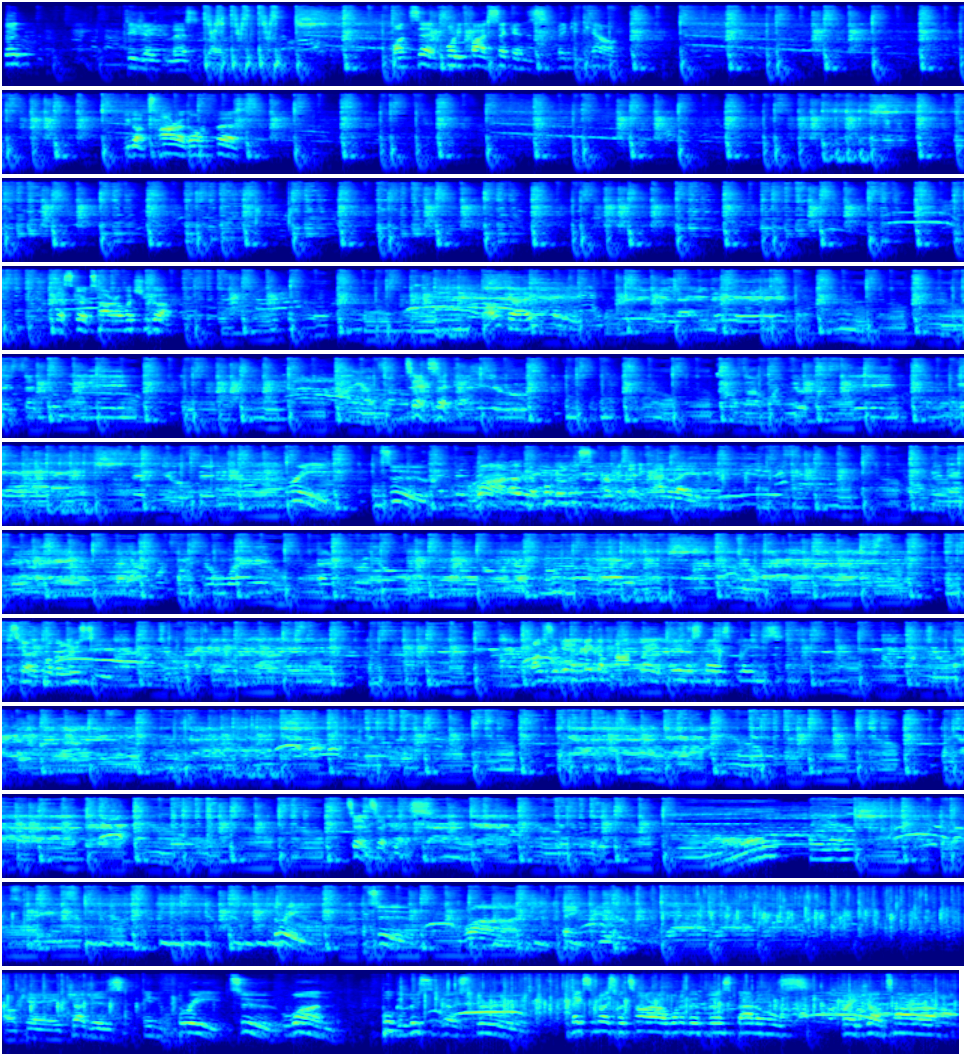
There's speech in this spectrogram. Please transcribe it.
Good. DJ Les, go. One set, 45 seconds, make it count. We got Tara going first. Let's go, Tara. What you got? Okay. Ten seconds. Three, two, one. Over to Lucy representing Adelaide. Let's go, Boogalucy. Once again, make a pathway, clear the stairs, please. Ten seconds. Three, two, one. Thank you. Okay, judges, in three, two, one, Lucy goes through. Make some noise for Tara, one of her first battles. Great job, Tara.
